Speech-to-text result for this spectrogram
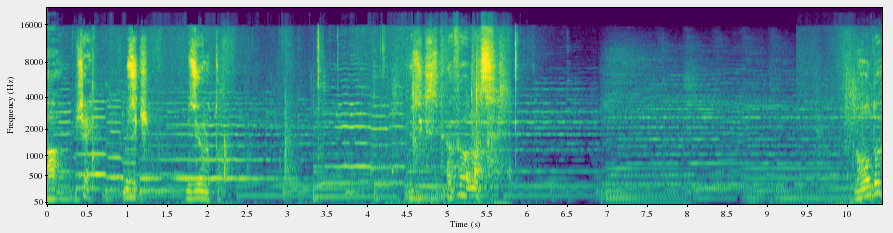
Aa şey, müzik. Müziği unuttum. Müziksiz bir kafe olmaz. Ne oldu?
